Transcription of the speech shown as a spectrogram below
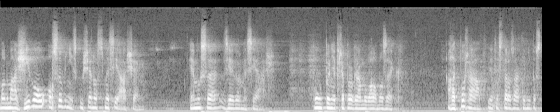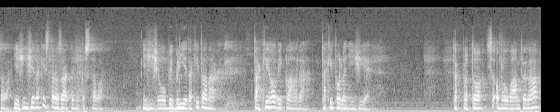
on má živou osobní zkušenost s Mesiášem. Jemu se zjevil Mesiáš. To úplně přeprogramovalo mozek. Ale pořád je to starozákonní postava. Ježíš je taky starozákonní postava. Ježíšovou Biblii je taky Tanach. Taky ho vykládá, taky podle něj žije. Tak proto se omlouvám teda,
